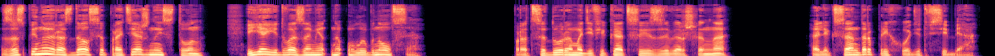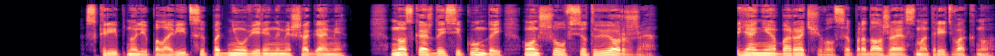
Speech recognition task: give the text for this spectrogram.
За спиной раздался протяжный стон, и я едва заметно улыбнулся. Процедура модификации завершена, Александр приходит в себя. Скрипнули половицы под неуверенными шагами, но с каждой секундой он шел все тверже. Я не оборачивался, продолжая смотреть в окно.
